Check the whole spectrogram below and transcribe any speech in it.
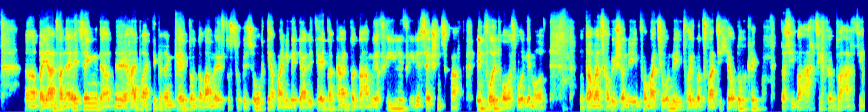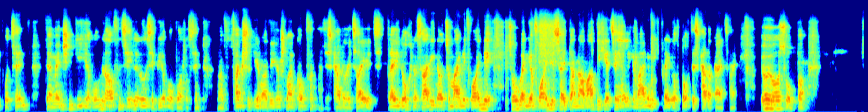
äh, bei Jan van Helsing, der hat eine Heilpraktikerin gehabt und da waren wir öfters zu Besuch. Die hat meine Medialität erkannt und da haben wir viele, viele Sessions gemacht. In Volltrance, wohlgemerkt. Und damals habe ich schon die Information, die ich vor über 20 Jahren durchkriegt, dass über 80, 85 Prozent der Menschen, die hier rumlaufen, seelenlose Bioroboter sind. Dann fangst du dir natürlich erstmal im Kopf an, das kann doch jetzt sein, jetzt drehe ich doch, dann sage ich noch zu meinen Freunden, so, wenn ihr Freunde seid, dann erwarte ich jetzt eine ehrliche Meinung, ich drehe doch doch, das kann doch gar nicht sein. Ja, ja, super.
